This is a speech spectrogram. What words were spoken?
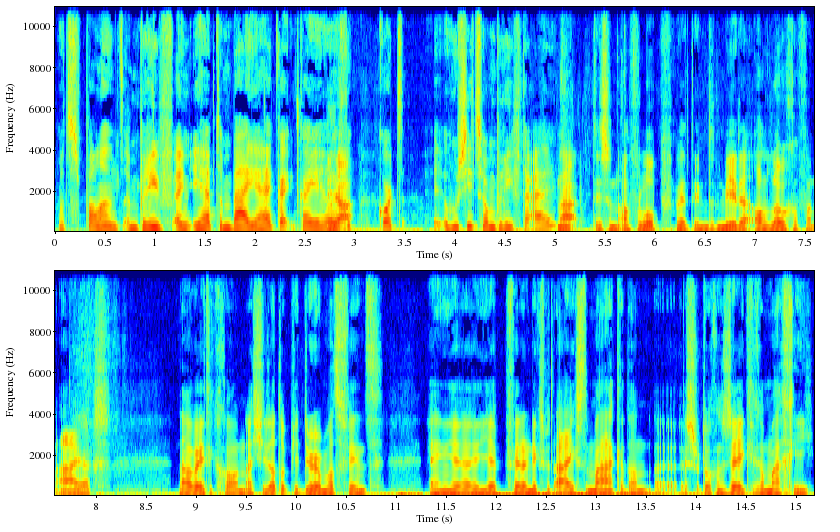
Wat spannend, een brief. En je hebt hem bij je, hè? Kan, kan je heel ja. even kort... Hoe ziet zo'n brief eruit? Nou, het is een envelop met in het midden al een logo van Ajax. Nou weet ik gewoon, als je dat op je deurmat vindt en je, je hebt verder niks met Ajax te maken, dan uh, is er toch een zekere magie.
